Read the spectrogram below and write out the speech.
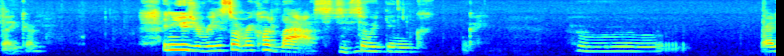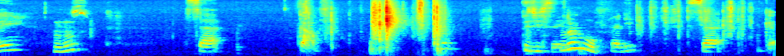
Thank you. And you use your reassortment card last. Mm-hmm. So we then you. Okay. Hmm. Ready? Mhm. Set. Go. Did you see? No. Ready? Set. Go.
